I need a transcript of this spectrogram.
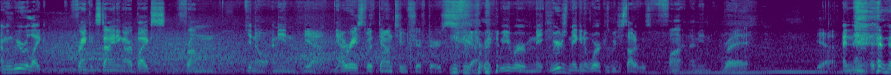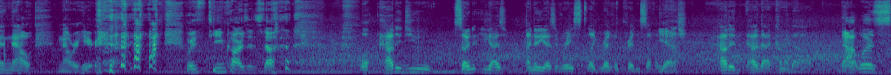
I mean, we were like Frankensteining our bikes from, you know, I mean, Yeah. Yeah. I raced with down tube shifters. yeah, like we were ma- we were just making it work because we just thought it was fun. I mean, Right. yeah. and and then now now we're here with team cars and stuff. Well, how did you? So you guys, I know you guys have raced like Red Hook Crit and stuff. A Yeah. bunch. How did how did that come about? That was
